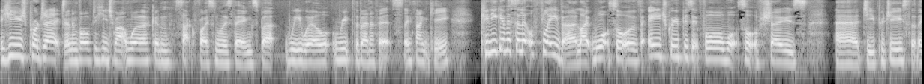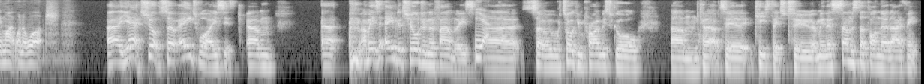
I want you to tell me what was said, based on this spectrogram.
a huge project and involved a huge amount of work and sacrifice and all those things, but we will reap the benefits. So thank you. Can you give us a little flavour? Like, what sort of age group is it for? What sort of shows uh, do you produce that they might want to watch? Uh, yeah, sure. So age-wise, it's um, uh, I mean, it's aimed at children and families. Yeah. Uh, so we're talking primary school, um, kind of up to key stage two. I mean, there's some stuff on there that I think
